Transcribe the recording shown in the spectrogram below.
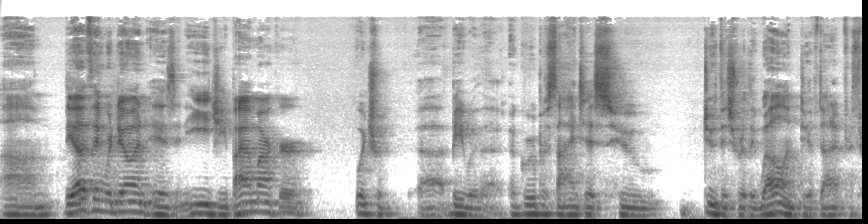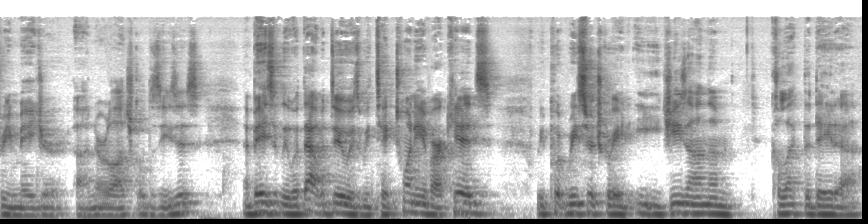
Um, the other thing we're doing is an EEG biomarker, which would uh, be with a, a, group of scientists who do this really well and have done it for three major uh, neurological diseases. And basically, what that would do is we take 20 of our kids, we put research grade EEGs on them, collect the data,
